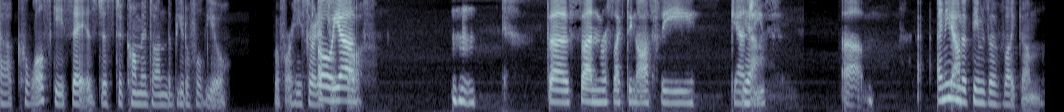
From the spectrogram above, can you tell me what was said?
uh, Kowalski say is just to comment on the beautiful view before he sort of Oh, drifts yeah. off. hmm The sun reflecting off the Ganges. Um, And even Yeah. the themes of like um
